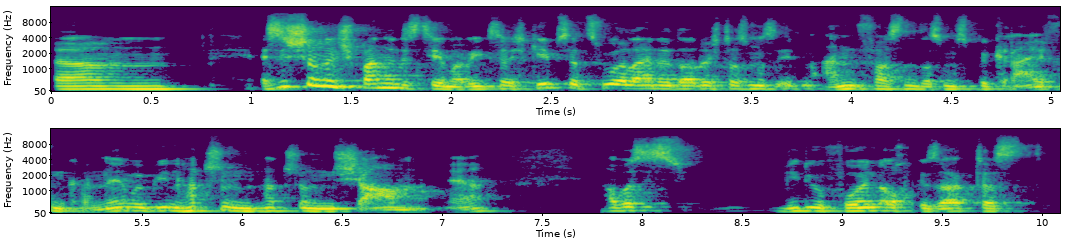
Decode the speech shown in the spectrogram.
Ähm, es ist schon ein spannendes Thema. Wie gesagt, ich gebe es ja zu, alleine dadurch, dass man es eben anfassen, dass man es begreifen kann. Ne? Immobilien hat schon, hat schon einen Charme. Ja? Aber es ist, wie du vorhin auch gesagt hast,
